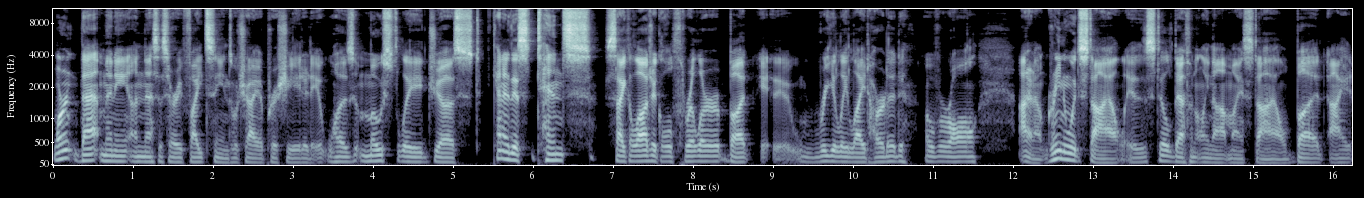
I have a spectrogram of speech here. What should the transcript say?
weren't that many unnecessary fight scenes, which I appreciated. It was mostly just kind of this tense psychological thriller, but really lighthearted overall. I don't know. Greenwood style is still definitely not my style, but I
